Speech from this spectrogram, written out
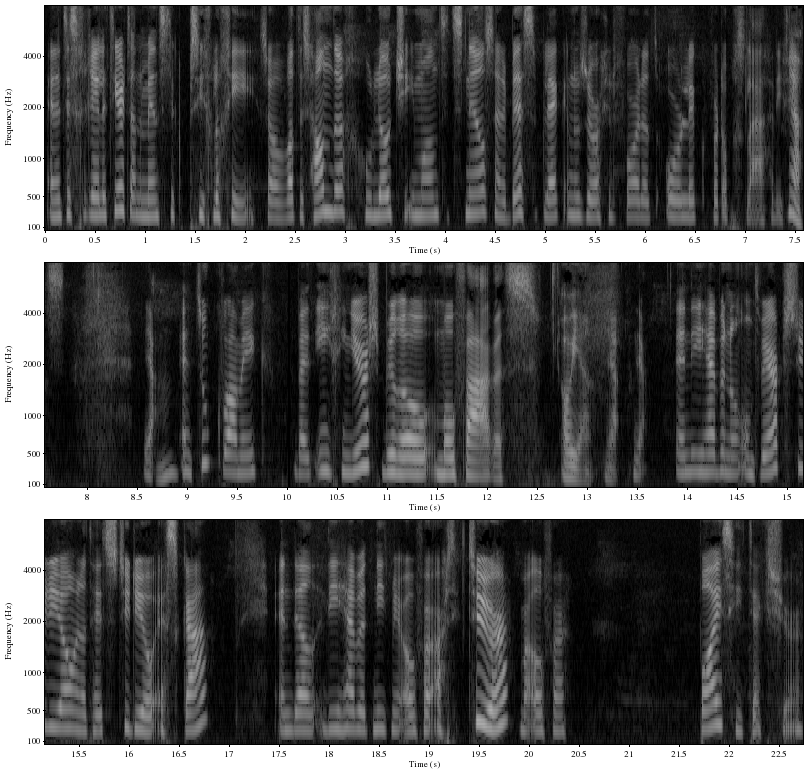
En het is gerelateerd aan de menselijke psychologie. Zo, wat is handig? Hoe lood je iemand het snelst naar de beste plek? En hoe zorg je ervoor dat het oorlijk wordt opgeslagen, die Ja. fiets? Ja. Hm. En toen kwam ik bij het ingenieursbureau Movares. Oh ja, ja. En die hebben een ontwerpstudio en dat heet Studio SK. En dan, die hebben het niet meer over architectuur, maar over bicytecture.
